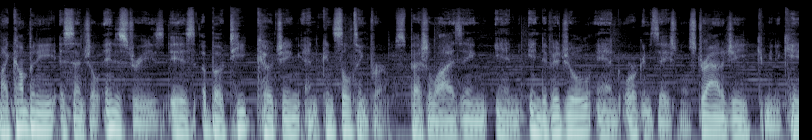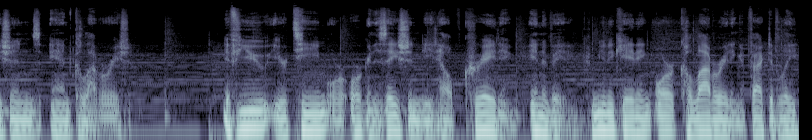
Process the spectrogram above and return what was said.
My company, Essential Industries, is a boutique coaching and consulting firm specializing in individual and organizational strategy, communications, and collaboration. If you, your team, or organization need help creating, innovating, communicating, or collaborating effectively,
